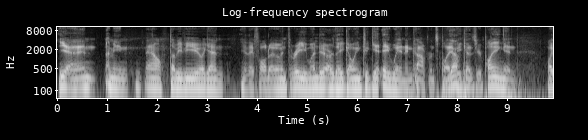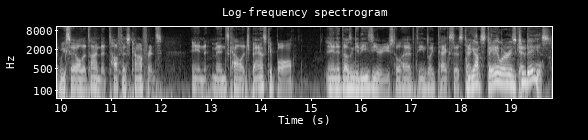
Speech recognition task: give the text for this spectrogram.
Yeah, and I mean now WVU again. You know, they fall to zero and three. When do, are they going to get a win in conference play? Yeah. Because you're playing in, like we say all the time, the toughest conference in men's college basketball, and it doesn't get easier. You still have teams like Texas. Texas we got Tech Baylor in schedule. two days.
